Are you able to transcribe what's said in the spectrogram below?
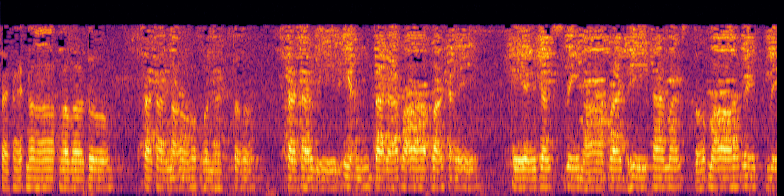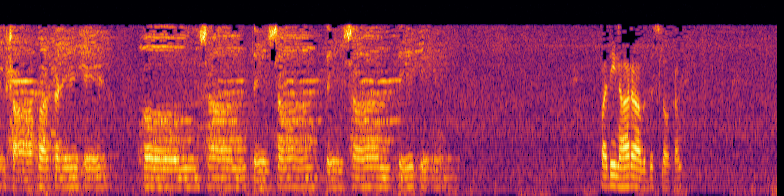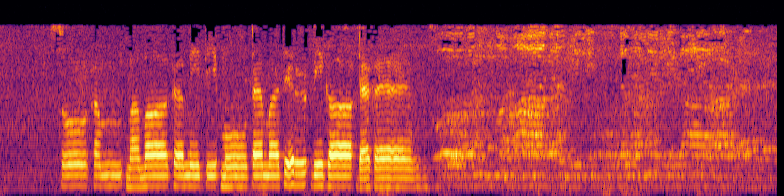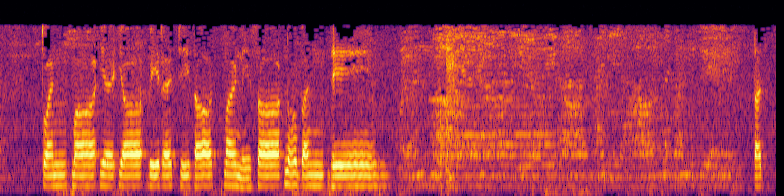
सहनावतो सहना भुनक्तो सह वीर्यं करवावहै तेजस्विनावधीतमस्तु मा विद्विषावहैः ॐ शान्ति शान्ति शान्तिः पदिनारावद् श्लोकम् सोऽहं ममाकमिति मूटमतिर्विगाढः त्वन्मायया विरचितात्मनि सानुबन्धे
